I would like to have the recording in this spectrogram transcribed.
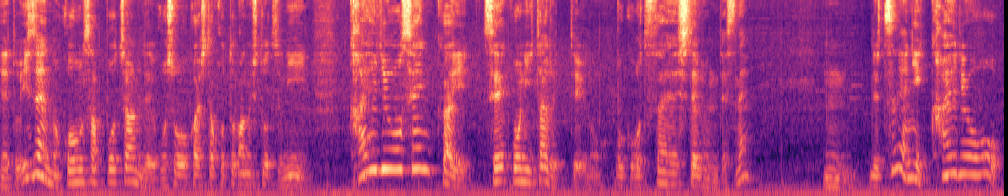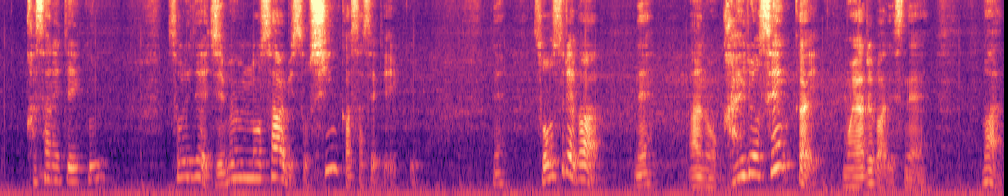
えー、と以前のコーンサポーチャンネルでご紹介した言葉の一つに改良旋回成功に至るっていうのを僕お伝えしてるんですね。うん、で常に改良を重ねていくそれで自分のサービスを進化させていく、ね、そうすれば、ね、あの改良旋回もやればですねまあ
